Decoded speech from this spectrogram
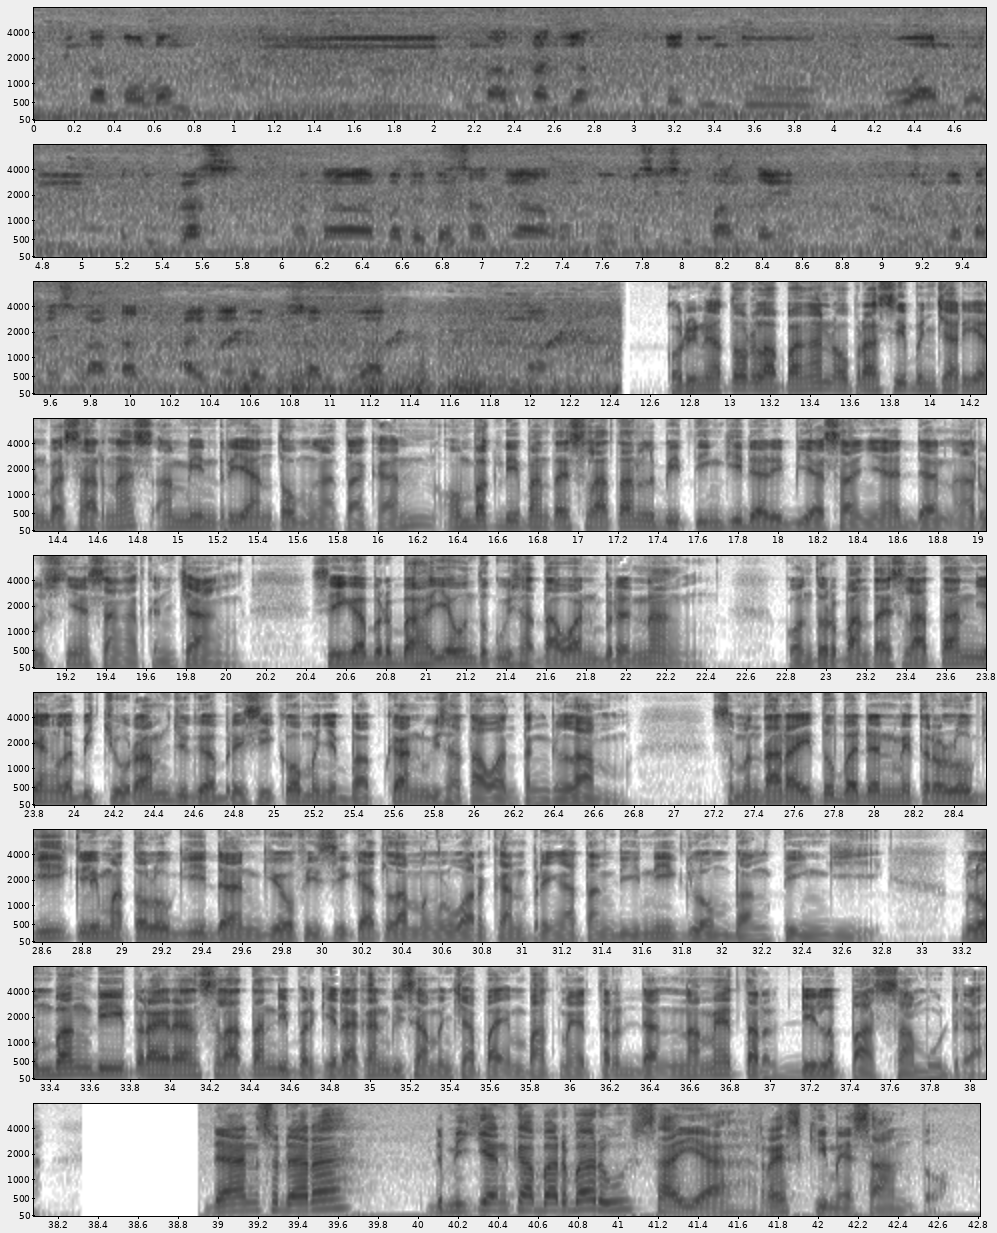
minta tolong dibenarkan ya terkait untuk himbauan dari petugas karena pada dasarnya untuk pesisir pantai khususnya pantai selatan airnya nggak bisa buat renang. Koordinator lapangan operasi pencarian Basarnas Amin Rianto mengatakan, ombak di pantai selatan lebih tinggi dari biasanya dan arusnya sangat kencang, sehingga berbahaya untuk wisatawan berenang. Kontur pantai selatan yang lebih curam juga berisiko menyebabkan wisatawan tenggelam. Sementara itu, Badan Meteorologi, Klimatologi, dan Geofisika telah mengeluarkan peringatan dini gelombang tinggi. Gelombang di perairan selatan diperkirakan bisa mencapai 4 meter dan 6 meter di lepas samudra. Dan saudara, demikian kabar baru saya Reski Mesanto.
